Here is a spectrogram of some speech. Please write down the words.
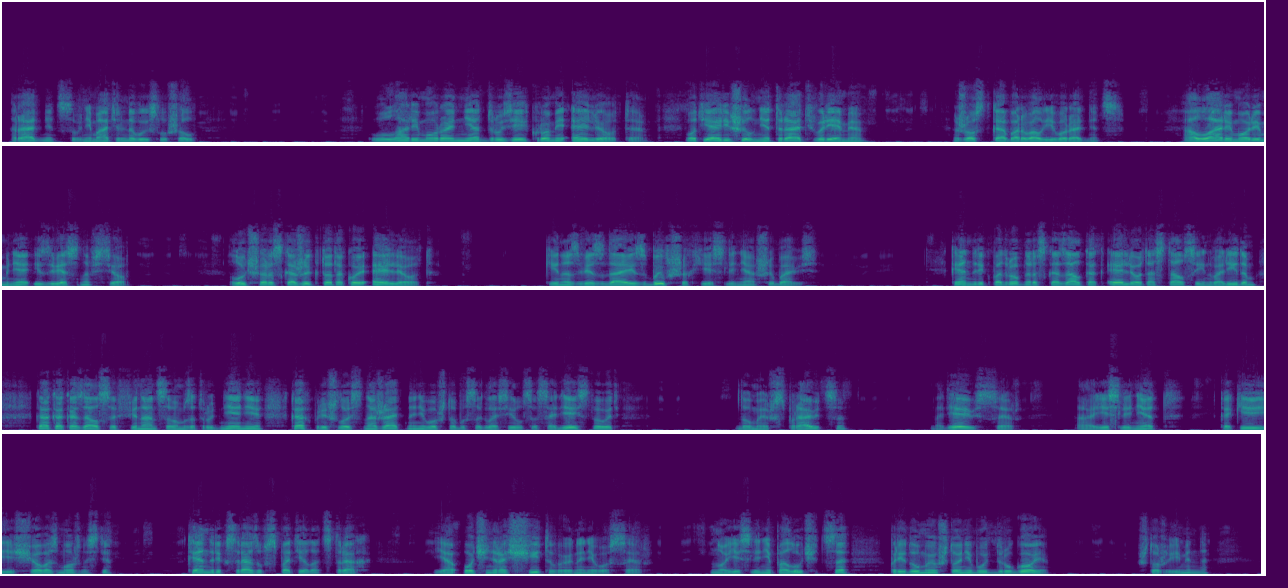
Радниц внимательно выслушал. «У Ларимора нет друзей, кроме Эллиота», вот я и решил не трать время. Жестко оборвал его радниц. О Лариморе мне известно все. Лучше расскажи, кто такой Эллиот. Кинозвезда из бывших, если не ошибаюсь. Кендрик подробно рассказал, как Эллиот остался инвалидом, как оказался в финансовом затруднении, как пришлось нажать на него, чтобы согласился содействовать. «Думаешь, справиться?» «Надеюсь, сэр. А если нет, какие еще возможности? Кендрик сразу вспотел от страха. Я очень рассчитываю на него, сэр. Но если не получится, придумаю что-нибудь другое. Что же именно?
